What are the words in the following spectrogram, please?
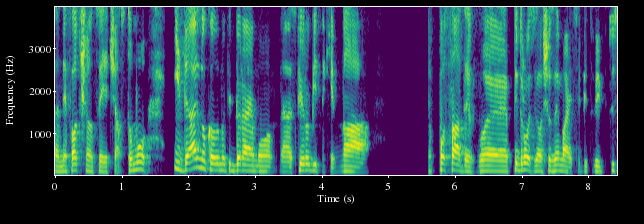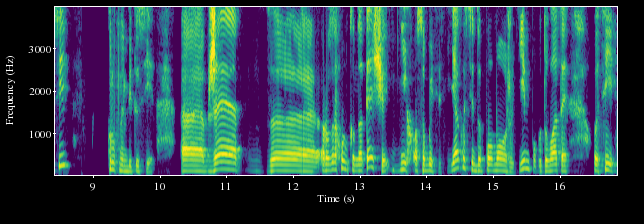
не факт, що на це є час. Тому ідеально, коли ми підбираємо е, співробітників на посади в підрозділах, що займаються B2B, B2C, крупним B2C, е, вже з розрахунком на те, що їх особистісні якості допоможуть їм побудувати оці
